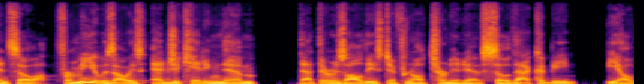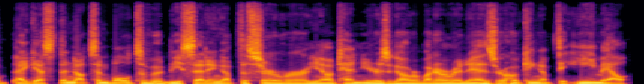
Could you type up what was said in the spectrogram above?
And so for me, it was always educating them that there was all these different alternatives. So that could be, you know, I guess the nuts and bolts of it would be setting up the server, you know, 10 years ago or whatever it is, or hooking up the email.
